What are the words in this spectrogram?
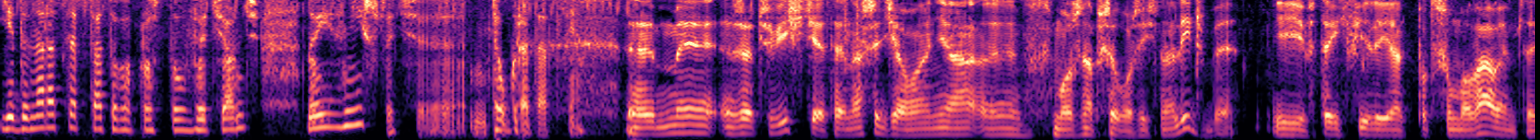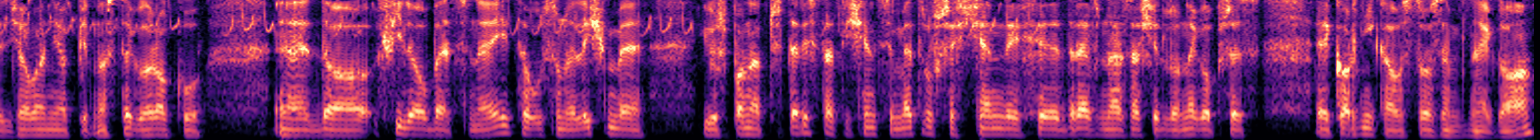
jedyna recepta to po prostu wyciąć, no i zniszczyć y, tę gradację. E, my rzeczywiście te nasze działania y, można przełożyć na liczby. I w tej chwili, jak podsumowałem te działania od 15 roku e, do chwili obecnej, to usunęliśmy już ponad 400 tysięcy metrów sześciennych e, drewna zasiedlonego przez e, kornika ostrozębnego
